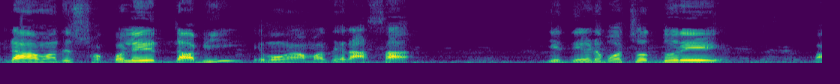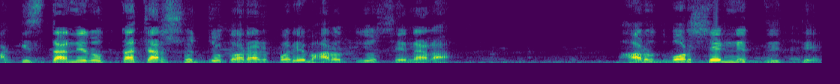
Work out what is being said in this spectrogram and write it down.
এটা আমাদের সকলের দাবি এবং আমাদের আশা যে দেড় বছর ধরে পাকিস্তানের অত্যাচার সহ্য করার পরে ভারতীয় সেনারা ভারতবর্ষের নেতৃত্বে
